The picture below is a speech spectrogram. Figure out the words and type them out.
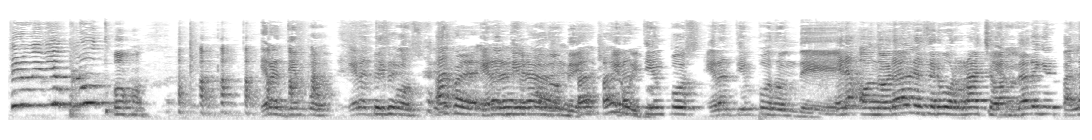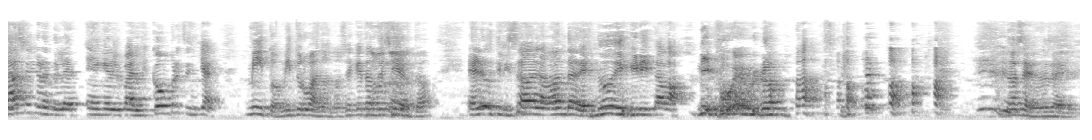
Pero vivía Pluto. Eran tiempos, eran tiempos, eran Era- tiempos donde, eran tiempos, eran tiempos donde Era honorable ser borracho, Era- andar en el palacio en el balcón presidencial. Mito, mito urbano, no sé qué tanto No, es no. cierto. Él utilizaba la banda desnuda y gritaba, ¡Mi pueblo! no sé, no sé.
